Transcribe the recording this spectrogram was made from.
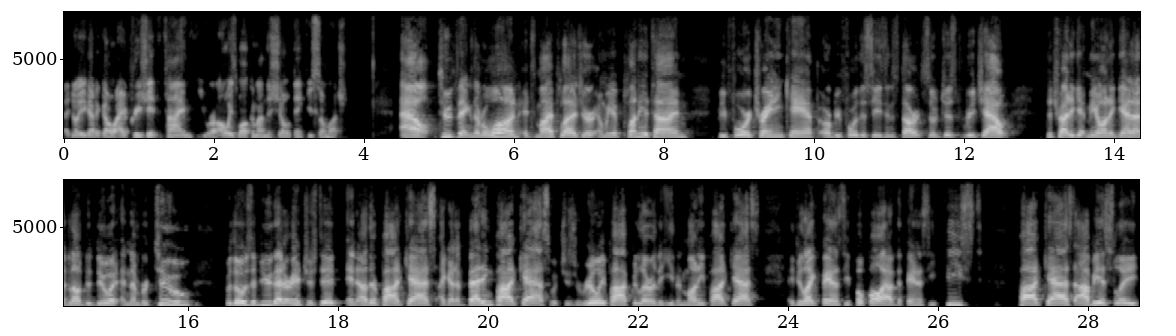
I know you got to go. I appreciate the time. You are always welcome on the show. Thank you so much. Al, two things. Number one, it's my pleasure, and we have plenty of time before training camp or before the season starts. So just reach out to try to get me on again. I'd love to do it. And number two, for those of you that are interested in other podcasts, I got a betting podcast, which is really popular, the Even Money podcast. If you like fantasy football, I have the Fantasy Feast podcast. Obviously,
